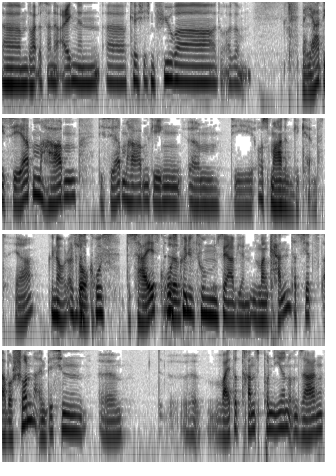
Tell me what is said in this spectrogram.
ähm, du hattest deine eigenen äh, kirchlichen Führer, also Naja, die Serben haben, die Serben haben gegen ähm, die Osmanen gekämpft, ja. genau, also So. das Groß, Das heißt, äh, Großkönigtum Serbien. man kann das jetzt aber schon ein bisschen äh, äh, weiter transponieren und sagen,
